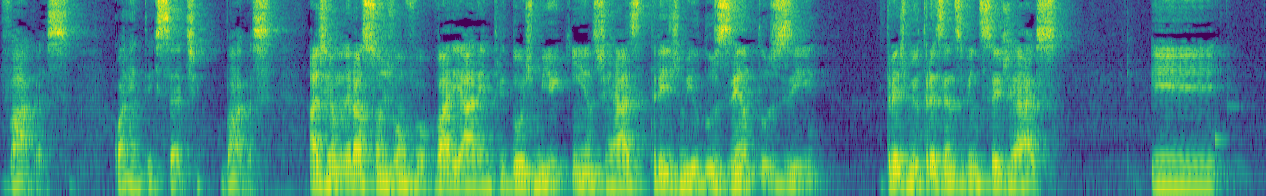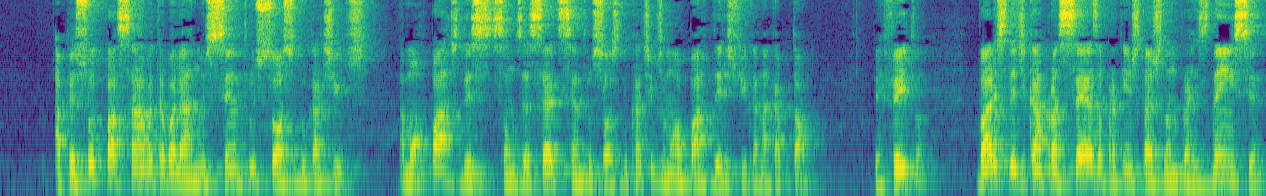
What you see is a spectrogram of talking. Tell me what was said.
vagas. 47 vagas. As remunerações vão variar entre R$ 2.500 e R$ 3.326. E a pessoa que passar vai trabalhar nos centros socioeducativos. A maior parte desses são 17 centros socioeducativos, a maior parte deles fica na capital. Perfeito? Vale se dedicar para CESA para quem está estudando para residência?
